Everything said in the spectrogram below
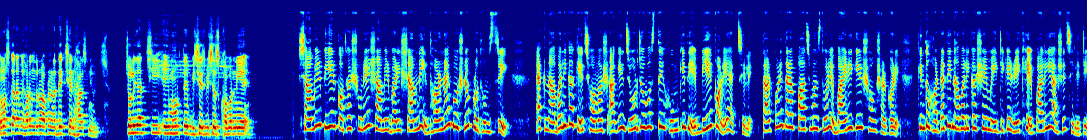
নমস্কার, আমি হরেন্দ্র, আপনারা দেখছেন হার্স নিউজ। চলে যাচ্ছি এই মুহূর্তে বিশেষ বিশেষ খবর নিয়ে। স্বামীর বিয়ের কথা শুনে স্বামীর বাড়ির সামনেই ধর্নায় বসল প্রথম স্ত্রী। এক নাবালিকাকে ছ মাস আগে জোর জবস্তি হুমকি দিয়ে বিয়ে করে এক ছেলে। তারপরে তারা পাঁচ মাস ধরে বাইরে গিয়ে সংসার করে। কিন্তু হঠাৎই নাবালিকা সেই মেয়েটিকে রেখে পালিয়ে আসে ছেলেটি।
